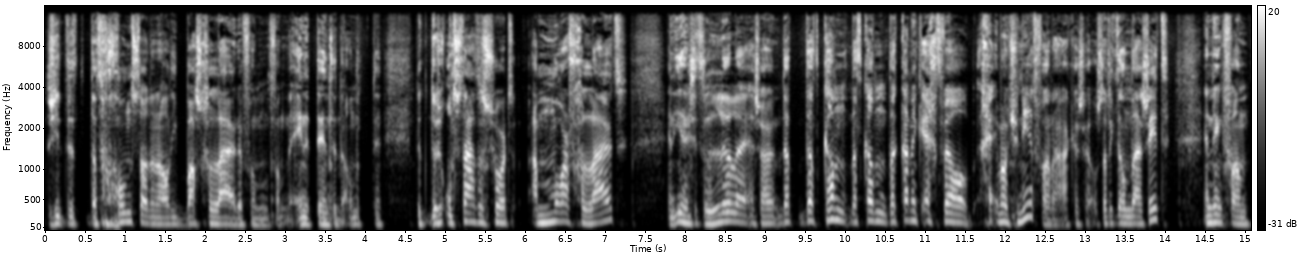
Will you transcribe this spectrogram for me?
Dus je, dat, dat gonst dan en al die basgeluiden van, van de ene tent en de andere tent. Dus ontstaat een soort amorf geluid. En iedereen zit te lullen en zo. Dat, dat, kan, dat, kan, dat kan ik echt wel geëmotioneerd van raken zelfs. Dat ik dan daar zit en denk van...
